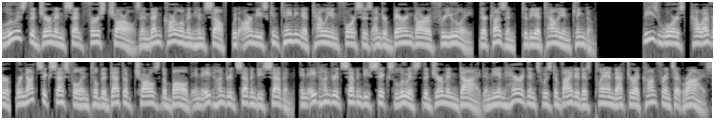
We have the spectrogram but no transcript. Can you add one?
Louis the German sent first Charles and then Carloman himself, with armies containing Italian forces under Berengar of Friuli, their cousin, to the Italian kingdom. These wars, however, were not successful until the death of Charles the Bald in 877. In 876, Louis the German died and the inheritance was divided as planned after a conference at Ries,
